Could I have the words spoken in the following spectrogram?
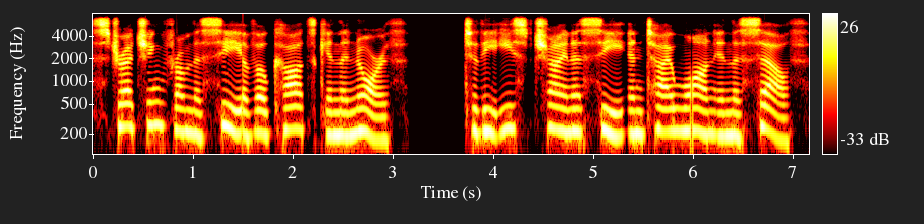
stretching from the Sea of Okhotsk in the north, to the East China Sea and Taiwan in the south.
